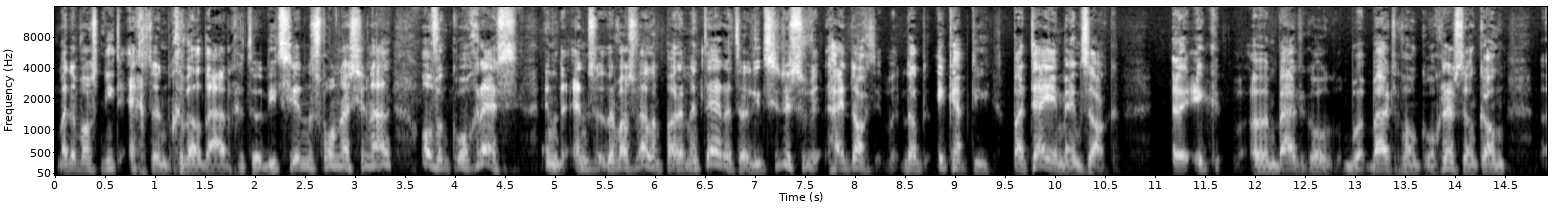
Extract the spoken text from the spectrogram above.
Maar er was niet echt een gewelddadige traditie in het Front National. Of een congres. En, en er was wel een parlementaire traditie. Dus hij dacht, dat ik heb die partij in mijn zak. Uh, ik, een buitengewoon, buitengewoon congres, dan kan uh,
